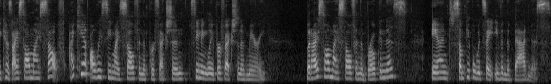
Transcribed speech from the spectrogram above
because I saw myself. I can't always see myself in the perfection, seemingly perfection of Mary. But I saw myself in the brokenness and some people would say even the badness.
